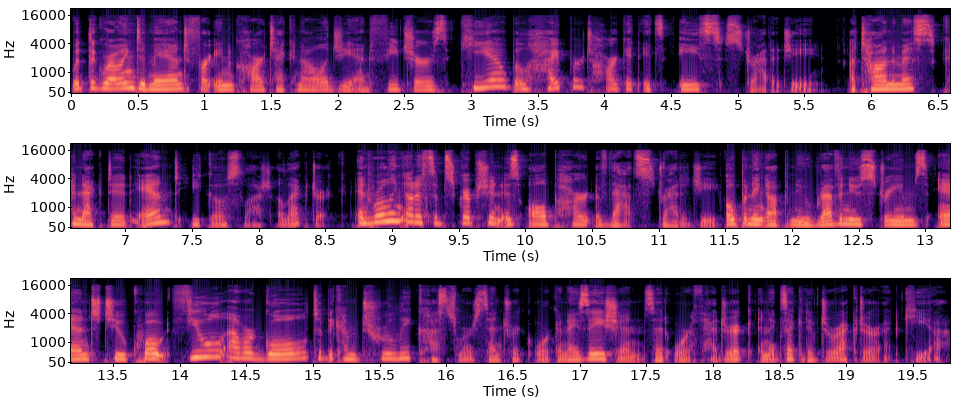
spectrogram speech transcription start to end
With the growing demand for in car technology and features, Kia will hyper target its ACE strategy autonomous, connected, and eco slash electric. And rolling out a subscription is all part of that strategy, opening up new revenue streams and to quote, fuel our goal to become truly customer centric organization, said Orth Hedrick, an executive director at Kia.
